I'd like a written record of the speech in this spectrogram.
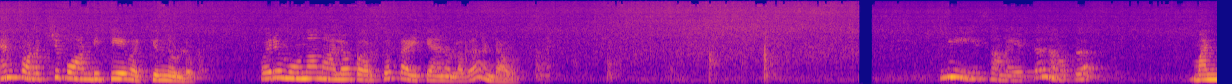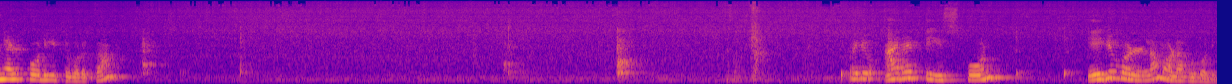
ഞാൻ കുറച്ച് ക്വാണ്ടിറ്റിയെ വയ്ക്കുന്നുള്ളൂ. ഒരു മൂന്നോ നാലോ പേർക്ക് കഴിക്കാനുള്ളത് ഉണ്ടാവും. ഇനി ഈ സമയത്ത് നമുക്ക് മഞ്ഞൾപ്പൊടി ഇട്ട് കൊടുക്കാം. ഒരു അര ടീസ്പൂൺ എരിവുള്ള മുളക് പൊടി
